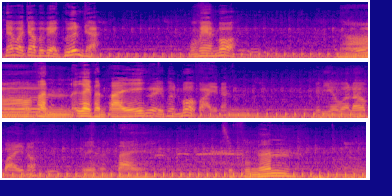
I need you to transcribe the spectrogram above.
แค่ว่าเจ้าไปแบกพื้นจ้ะบ่แม่นบ่อ๋อเพิ่นเอื้อยเพิ่นไปเอ้ยเพิ่นบ่ไปนะอืมก็เดียวว่าเราไปเนาะเอื้อยเพิ่นไปสิบผู้เงินเออ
